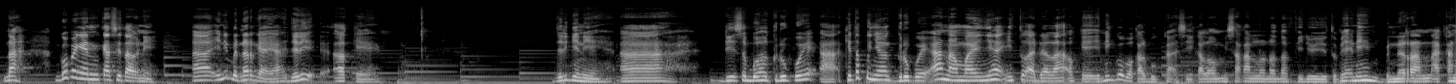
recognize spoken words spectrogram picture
Nah gue pengen kasih tahu nih uh, ini bener gak ya? Jadi oke. Okay. jadi gini uh, di sebuah grup WA kita punya grup WA namanya itu adalah oke okay, ini gue bakal buka sih. Kalau misalkan lo nonton video YouTube-nya ini beneran akan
